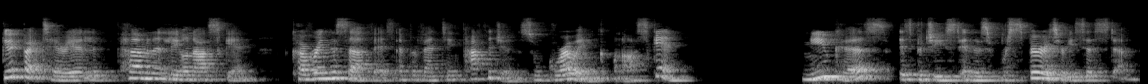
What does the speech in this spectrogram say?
Good bacteria live permanently on our skin, covering the surface and preventing pathogens from growing on our skin. Mucus is produced in the respiratory system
